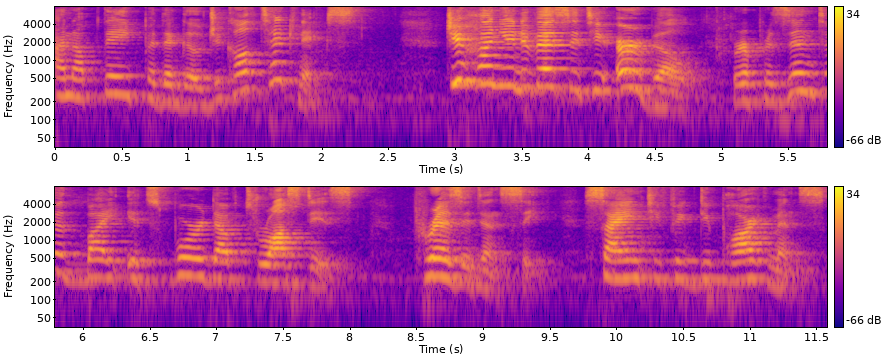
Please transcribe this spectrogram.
and update pedagogical techniques. Cihan University Erbil, represented by its Board of Trustees, Presidency, scientific departments,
